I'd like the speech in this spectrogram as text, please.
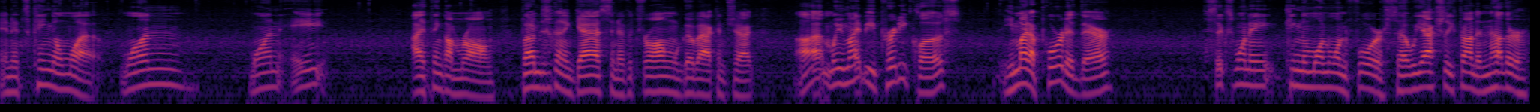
And it's kingdom what? 118? I think I'm wrong. But I'm just to guess, and if it's wrong, we'll go back and check. Uh, we might be pretty close. He might have ported there. 618 Kingdom 114. So we actually found another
